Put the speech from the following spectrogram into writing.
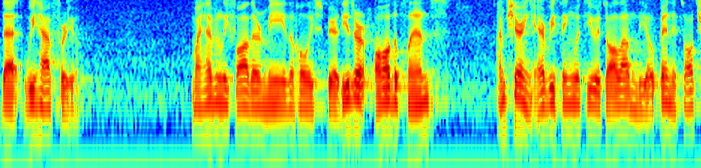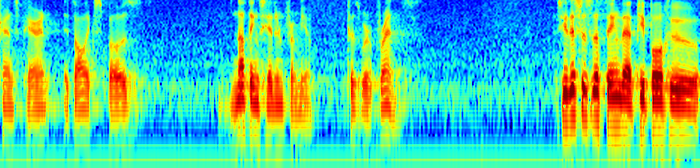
that we have for you my Heavenly Father, me, the Holy Spirit. These are all the plans. I'm sharing everything with you. It's all out in the open, it's all transparent, it's all exposed. Nothing's hidden from you because we're friends. See, this is the thing that people who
